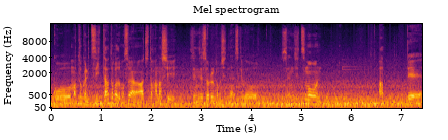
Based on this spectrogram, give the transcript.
かこう、まあ、特にツイッターとかでもそうやなちょっと話全然それるかもしれないですけど先日もあって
